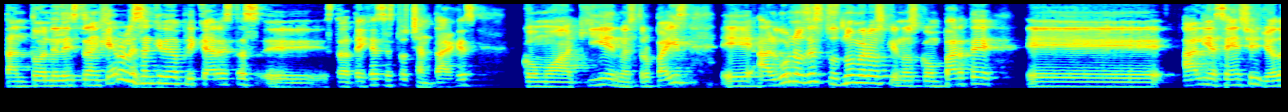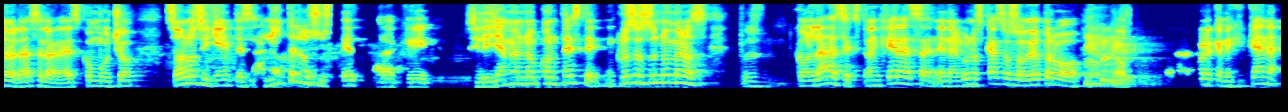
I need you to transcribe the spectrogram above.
tanto en el extranjero les han querido aplicar estas eh, estrategias, estos chantajes, como aquí en nuestro país. Eh, algunos de estos números que nos comparte Ali Asensio, y yo de verdad se lo agradezco mucho, son los siguientes. Anótelos usted para que si le llaman no conteste. Incluso son números pues, con ladas extranjeras en, en, algunos casos o de otro, o República Mexicana.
